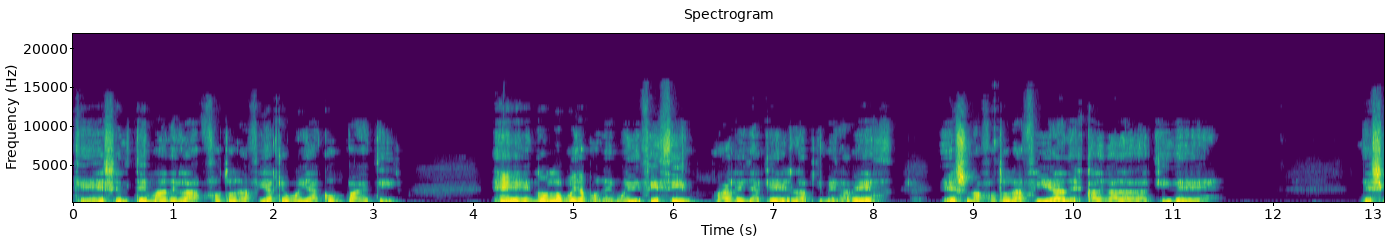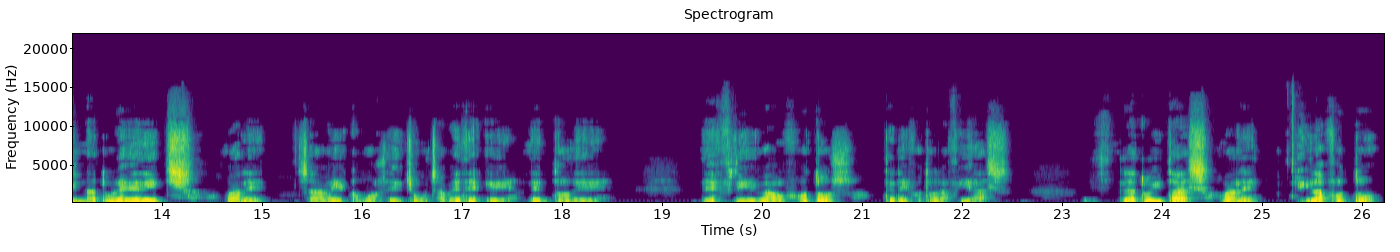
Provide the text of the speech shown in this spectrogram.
Que es el tema de la fotografía que voy a compartir. Eh, no lo voy a poner muy difícil, ¿vale? Ya que es la primera vez. Es una fotografía descargada de aquí de, de Signature Edits, ¿vale? Sabéis, como os he dicho muchas veces, que dentro de, de Free Fotos tenéis fotografías gratuitas, ¿vale? Y la foto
